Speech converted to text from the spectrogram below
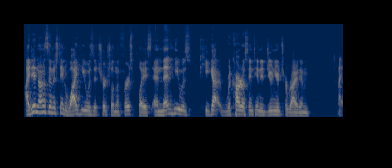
I didn't honestly understand why he was at Churchill in the first place, and then he was he got Ricardo Santana Jr. to ride him. I,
